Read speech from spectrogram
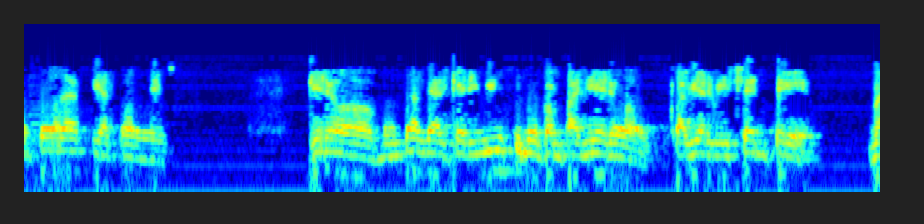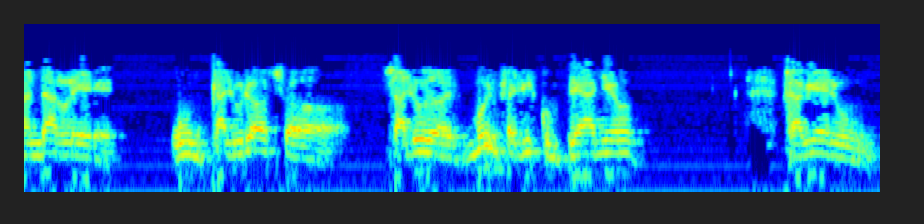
A todas y a todos. Quiero mandarle al queridísimo compañero Javier Vicente, mandarle un caluroso saludo de muy feliz cumpleaños. Javier, un,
